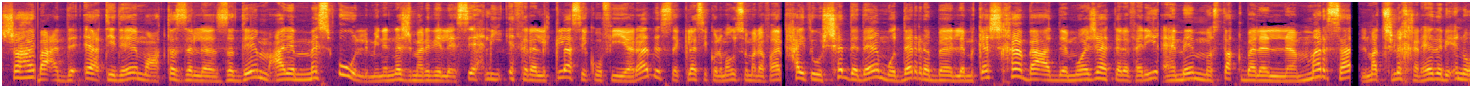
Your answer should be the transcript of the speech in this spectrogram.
شهر. بعد اعتداء معتز الزدام على مسؤول من النجم الرياضي الساحلي إثر الكلاسيكو في رادس كلاسيكو الموسم الأفارقي حيث شدد مدرب المكشخة بعد مواجهة الفريق أمام مستقبل المرسى. الماتش الآخر هذا بانه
